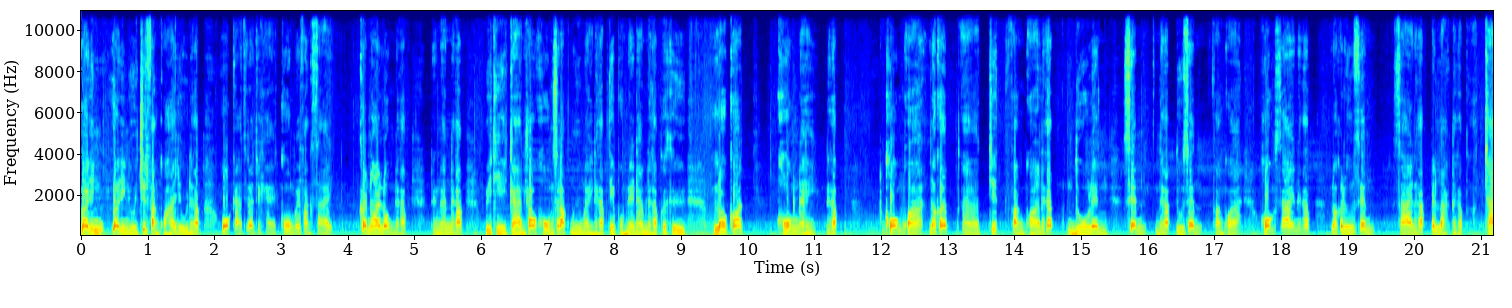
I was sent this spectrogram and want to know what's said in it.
เรายังเรายังอยู่ชิดฝั่งขวาอยู่นะครับ โอกาสที่เราจะแหกโค้งไปฝั่งซ้ายก็น้อยลงนะครับ ดังนั้นนะครับวิธีการเข้าโค้งสำหรับมือใหม่นะครับ ที่ผมแนะนำนะครับก็คือ เราก็โค้งไหนนะครับ โค้งขวาแล้วก็ชิดฝั่งขวานะครับ ดูเลนเส้นนะครับ ดูเส้นฝั่งขวาโค้งซ้ายนะครับเราก็ดูเส้นซ้ายนะครับเป็นหลักนะครับ ใช้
